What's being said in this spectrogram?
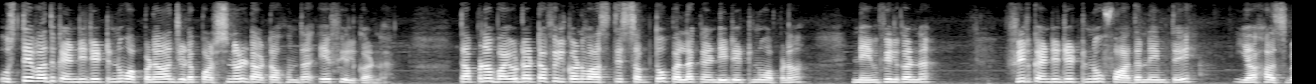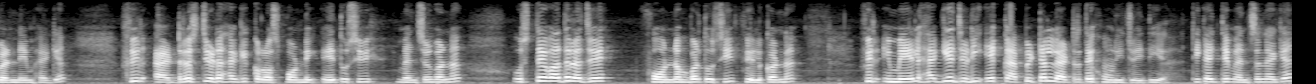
ਉਸ ਤੋਂ ਬਾਅਦ ਕੈਂਡੀਡੇਟ ਨੂੰ ਆਪਣਾ ਜਿਹੜਾ ਪਰਸਨਲ ਡਾਟਾ ਹੁੰਦਾ, ਇਹ ਫਿਲ ਕਰਨਾ ਤਾਂ ਆਪਣਾ ਬਾਇਓ ਡਾਟਾ ਫਿਲ ਕਰਨ ਵਾਸਤੇ ਸਭ ਤੋਂ ਪਹਿਲਾਂ ਕੈਂਡੀਡੇਟ ਨੂੰ ਆਪਣਾ ਨੇਮ ਫਿਲ ਕਰਨਾ ਫਿਰ ਕੈਂਡੀਡੇਟ ਨੂੰ ਫਾਦਰ ਨੇਮ ਤੇ ਜਾਂ ਹਸਬੈਂਡ ਨੇਮ ਹੈਗਾ। ਫਿਰ ਐਡਰੈਸ ਜਿਹੜਾ ਹੈਗਾ ਕਰੋਸਪੋਂਡਿੰਗ ਇਹ ਤੁਸੀਂ ਮੈਂਸ਼ਨ ਕਰਨਾ ਉਸ ਤੋਂ ਬਾਅਦ ਰਜੇ ਫੋਨ ਨੰਬਰ ਤੁਸੀਂ ਫਿਲ ਕਰਨਾ ਫਿਰ ਈਮੇਲ ਹੈਗੀ ਹੈ ਜਿਹੜੀ, ਇਹ ਕੈਪੀਟਲ ਲੈਟਰ ਤੇ ਹੋਣੀ ਚਾਹੀਦੀ ਹੈ। ਠੀਕ ਹੈ, ਇੱਥੇ ਮੈਂਸ਼ਨ ਹੈਗਾ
